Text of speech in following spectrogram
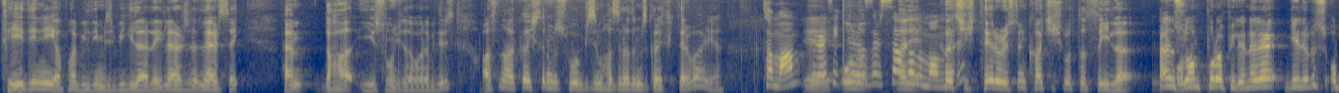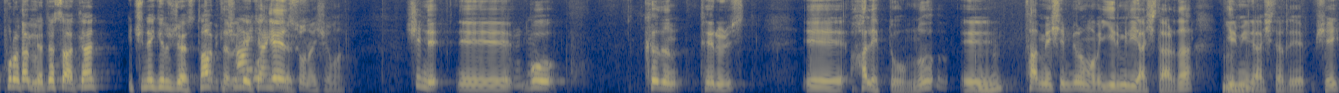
teyidini yapabildiğimiz bilgilerle ilerlersek hem daha iyi sonuca varabiliriz. Aslında arkadaşlarımız bu bizim hazırladığımız grafikler var ya. Tamam. e, Grafikler onu hazırsa hani alalım onları. Kaçış, teröristin kaçış rotasıyla. En onu- son profiline de geliriz. O profille Tabii, de profil- zaten içine gireceğiz. Tam Tabii tabii. içindeyken O en gireriz. son aşama. Şimdi e, bu kadın terörist e, Halep doğumlu. E, tam yaşını bilmiyorum ama 20'li yaşlarda, 20'li yaşlarda bir şey.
